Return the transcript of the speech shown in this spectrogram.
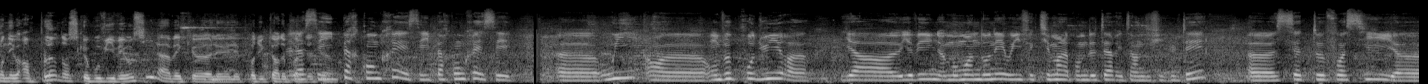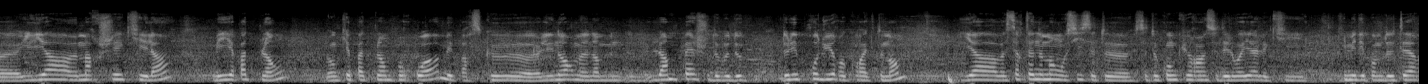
on est en plein dans ce que vous vivez aussi là avec euh, les, producteurs de pommes de terre. C'est hyper concret, c'est hyper concret. C'est euh, oui, euh, on veut produire. Il y, il y avait un moment donné, oui, effectivement, la pomme de terre était en difficulté. cette fois-ci, il y a un marché qui est là, mais il n'y a pas de plan. Donc il n'y a pas de plan pourquoi, mais parce que les normes l'empêchent de, de, les produire correctement. Il y a certainement aussi cette, cette concurrence déloyale qui, qui, met des pommes de terre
